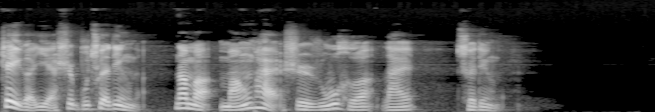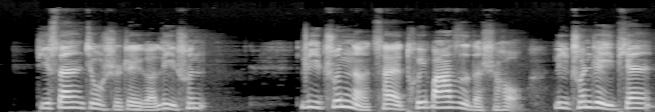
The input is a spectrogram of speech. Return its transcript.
这个也是不确定的。那么盲派是如何来确定的？第三就是这个立春，立春呢，在推八字的时候。立春这一天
